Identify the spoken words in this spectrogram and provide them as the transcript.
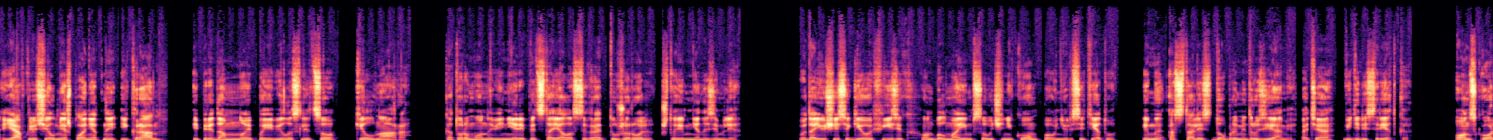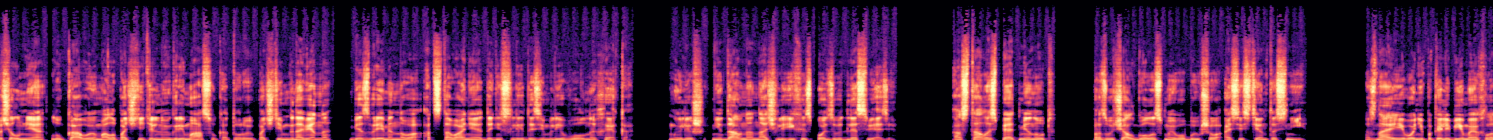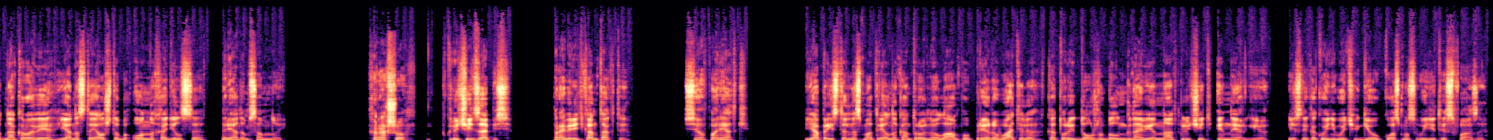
Я включил межпланетный экран, и передо мной появилось лицо Келнара, которому на Венере предстояло сыграть ту же роль, что и мне на Земле. Выдающийся геофизик, он был моим соучеником по университету, и мы остались добрыми друзьями, хотя виделись редко. Он скорчил мне лукавую малопочтительную гримасу, которую почти мгновенно, без временного отставания, донесли до земли волны Хека. Мы лишь недавно начали их использовать для связи. «Осталось пять минут», — прозвучал голос моего бывшего ассистента СНИ. Зная его непоколебимое хладнокровие, я настоял, чтобы он находился рядом со мной. «Хорошо. Включить запись. Проверить контакты. Все в порядке». Я пристально смотрел на контрольную лампу прерывателя, который должен был мгновенно отключить энергию, если какой-нибудь геокосмос выйдет из фазы.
